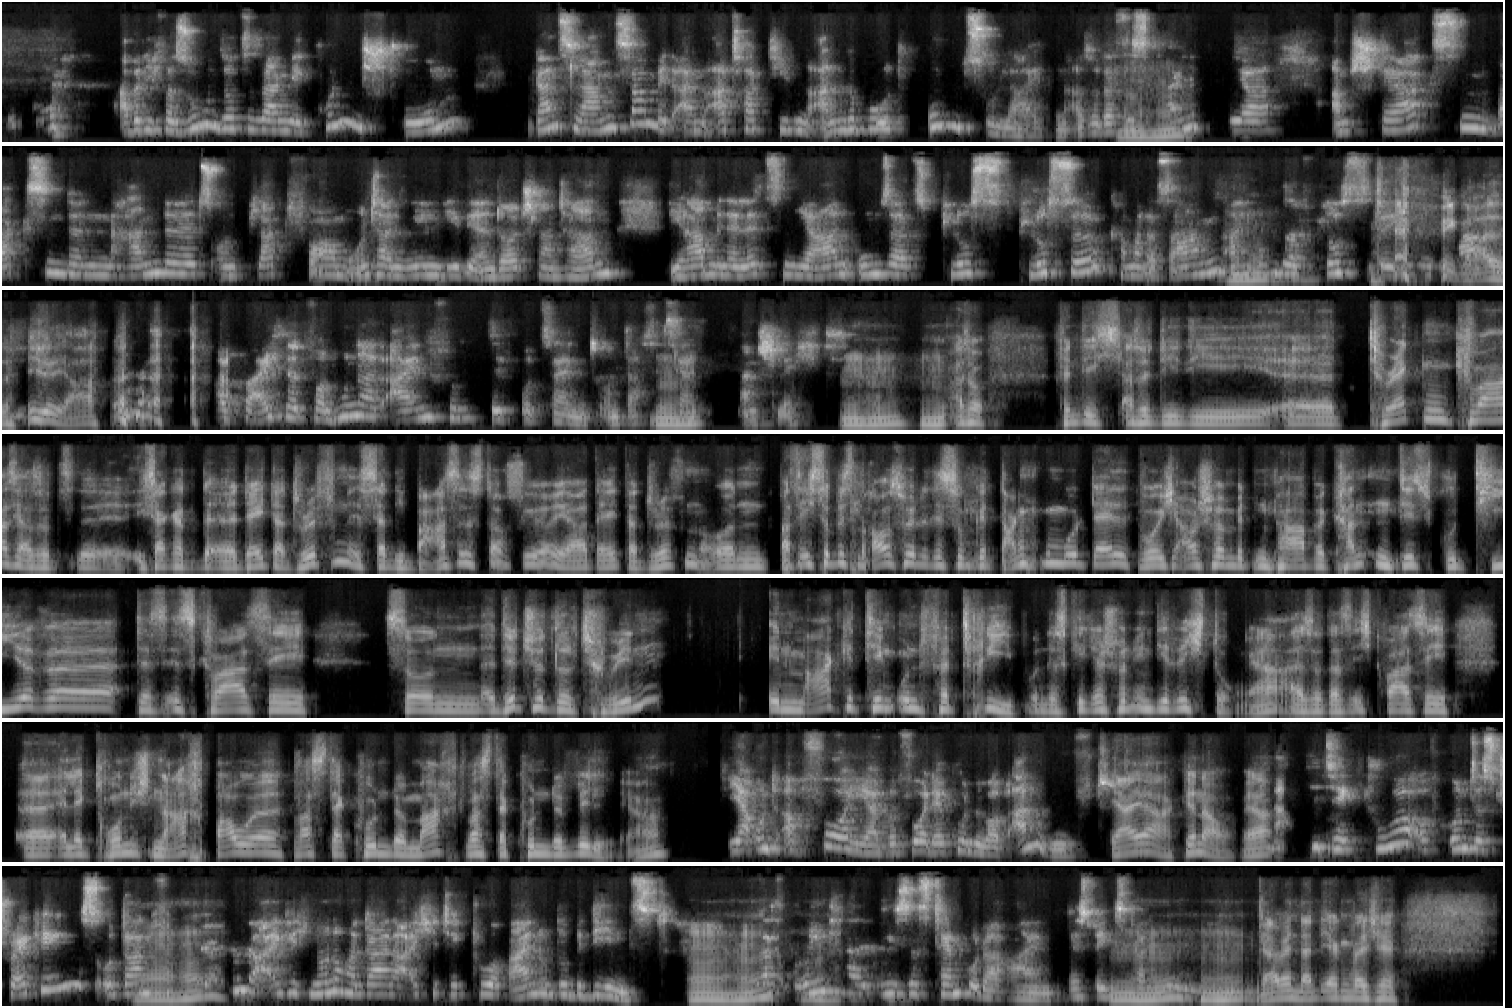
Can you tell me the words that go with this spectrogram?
Aber die versuchen sozusagen den Kundenstrom ganz langsam mit einem attraktiven Angebot umzuleiten. Also das mhm. ist eines der am stärksten wachsenden Handels- und Plattformunternehmen, die wir in Deutschland haben. Die haben in den letzten Jahren Umsatz plus Plusse, kann man das sagen? Ein mhm. Umsatz plus äh, Egal, hier ja. verzeichnet von 151 Prozent. Und das ist mhm. ja ganz schlecht. Mhm. Mhm. Also finde ich, also die, die äh, tracken quasi, also äh, ich sage äh, Data-Driven ist ja die Basis dafür, ja, Data-Driven. Und was ich so ein bisschen raushöre, das ist so ein Gedankenmodell, wo ich auch schon mit ein paar Bekannten diskutiere. Das ist quasi so ein Digital Twin in Marketing und Vertrieb. Und das geht ja schon in die Richtung. Ja, also, dass ich quasi äh, elektronisch nachbaue, was der Kunde macht, was der Kunde will. Ja. Ja, und auch vorher, bevor der Kunde überhaupt anruft. Ja, ja, genau. Ja. Architektur aufgrund des Trackings und dann mhm. der Kunde eigentlich nur noch in deine Architektur rein und du bedienst. Mhm. Das bringt halt dieses Tempo da rein. Deswegen mhm. mhm. Ja, wenn dann irgendwelche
